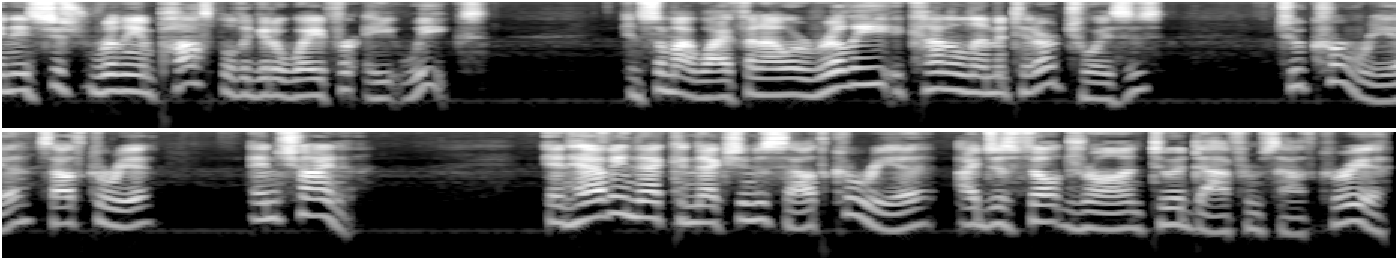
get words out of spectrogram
and it's just really impossible to get away for eight weeks. And so my wife and I were really, kind of limited our choices to Korea, South Korea, and China. And having that connection to South Korea, I just felt drawn to adopt from South Korea.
